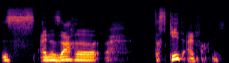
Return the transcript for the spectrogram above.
ist eine Sache, das geht einfach nicht.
